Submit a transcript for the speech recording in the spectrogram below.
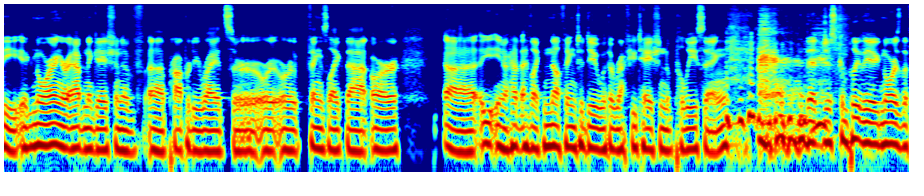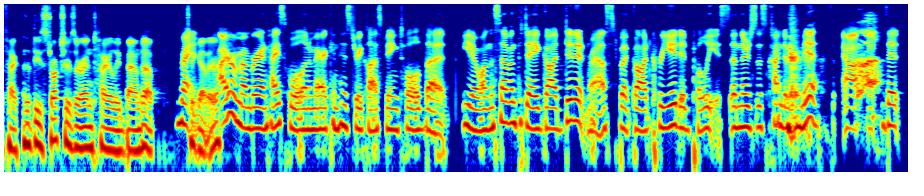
the ignoring or abnegation of uh, property rights or, or or things like that are uh, you know have, have like nothing to do with a refutation of policing that just completely ignores the fact that these structures are entirely bound up right. together I remember in high school in American history class being told that, you know, on the seventh day, God didn't rest, but God created police. And there's this kind of myth uh, uh, that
